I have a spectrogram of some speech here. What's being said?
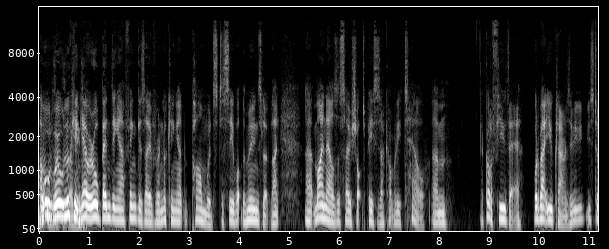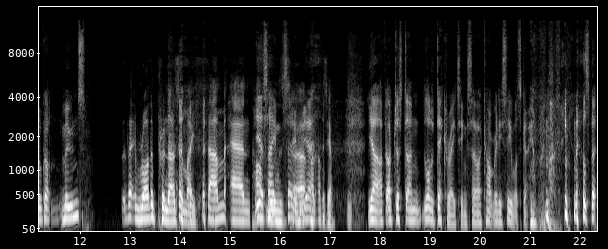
I'm all, we're all looking, yeah, we're all bending our fingers over and looking at palmwoods to see what the moons look like. Uh, my nails are so shot to pieces, I can't really tell. Um, I've got a few there. What about you, Clarence? Have you, you still got moons? They're rather pronounced on my thumb and half Yeah, same, moons same, uh, yeah. on others. Yeah. Yeah, I've, I've just done a lot of decorating, so I can't really see what's going on with my fingernails. But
